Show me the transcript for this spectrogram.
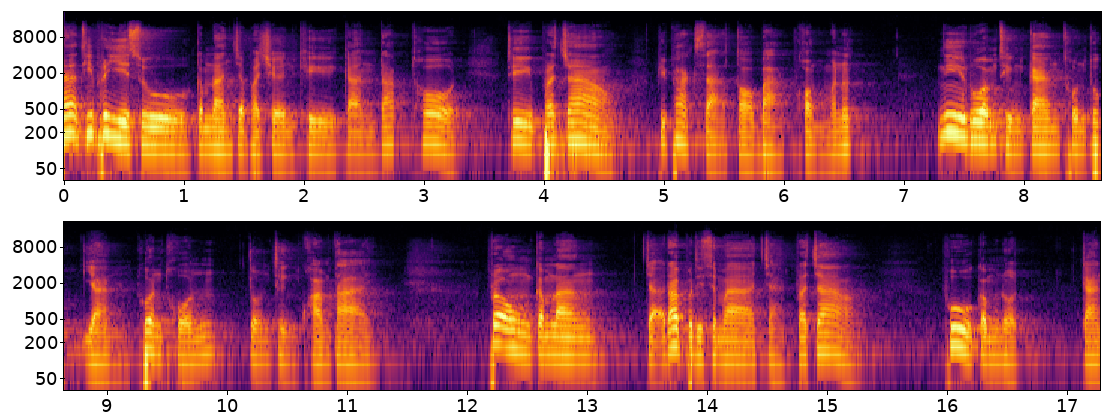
นะที่พระเยซูกำลังจะเผชิญคือการรับโทษที่พระเจ้าพิพากษาต่อบาปของมนุษย์ นี่รวมถึงการทนทุกอย่างท่วนท้นจนถึงความตาย พระองค์กำลังจะรับปฏิสมาจากพระเจ้า ผู้กำหนด การ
